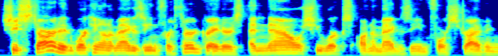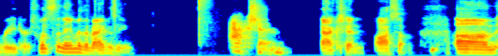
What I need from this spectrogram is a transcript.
She started working on a magazine for third graders and now she works on a magazine for striving readers. What's the name of the magazine? Action. Action. Awesome. Um,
